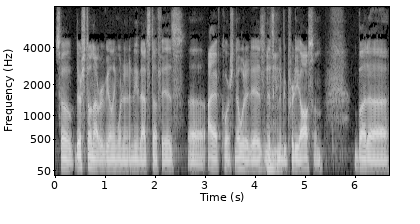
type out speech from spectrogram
So they're still not revealing what any of that stuff is. Uh, I of course know what it is, and mm-hmm. it's going to be pretty awesome. But uh,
